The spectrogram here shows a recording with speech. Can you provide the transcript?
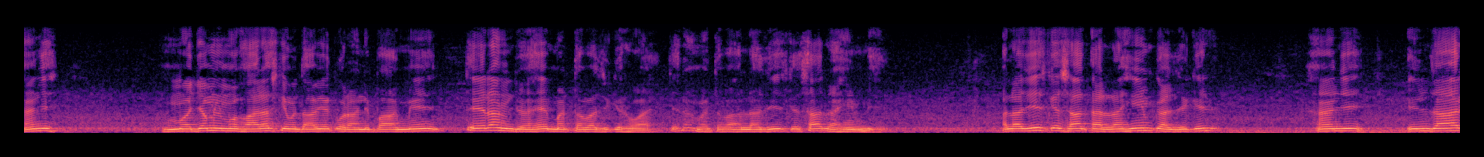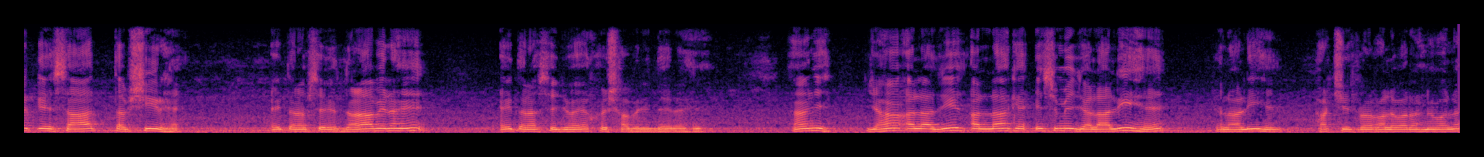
ہاں جی مجم المفارس کے مطابق قرآن پاک میں تیرہ جو ہے مرتبہ ذکر ہوا ہے، تیرہ مرتبہ اللہ عزیز کے ساتھ رحیم بھی ہے۔ اللہ عزیز کے ساتھ الرحیم کا ذکر ہاں جی انظار کے ساتھ تبشیر ہے۔ ایک طرف سے لڑا بھی رہیں، ایک طرف سے جو ہے خوشخبری دے رہے ہیں۔ ہاں جی جہاں العزیز اللہ کے اسم جلالی ہے جلالی ہے، ہر چیز پر غلبہ رہنے والا،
